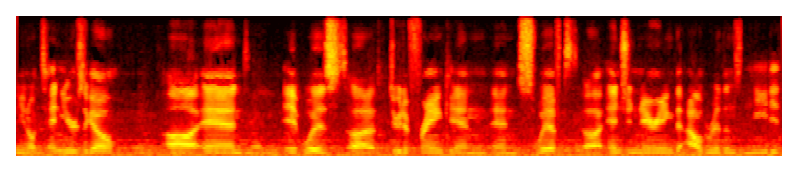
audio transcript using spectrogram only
you know, 10 years ago, uh, and it was uh, due to Frank and, and Swift uh, engineering the algorithms needed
